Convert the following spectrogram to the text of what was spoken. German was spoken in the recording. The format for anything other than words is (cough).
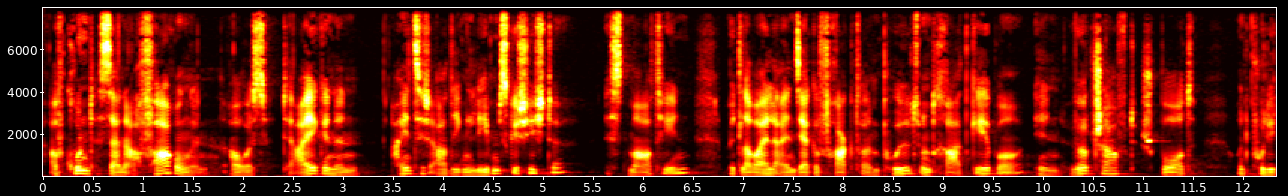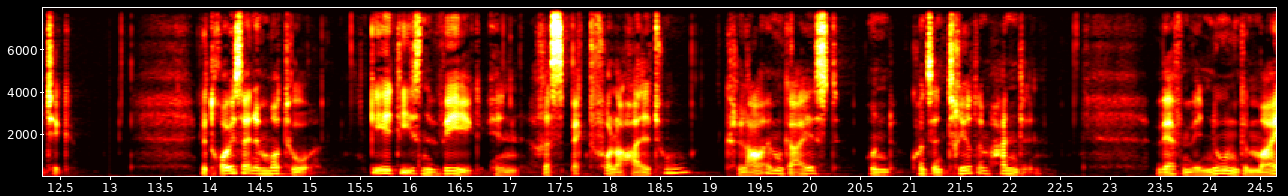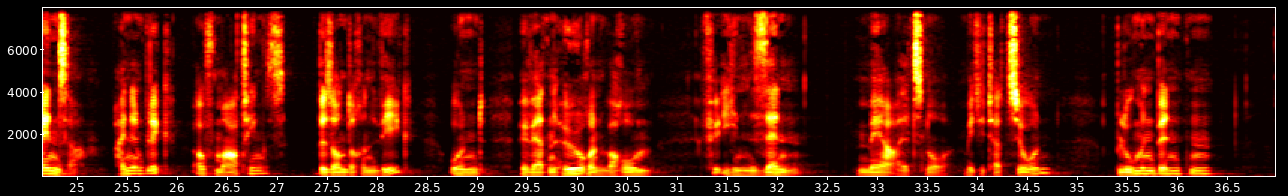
Aufgrund seiner Erfahrungen aus der eigenen einzigartigen Lebensgeschichte ist Martin mittlerweile ein sehr gefragter Impuls und Ratgeber in Wirtschaft, Sport und Politik. Getreu seinem Motto, gehe diesen Weg in respektvoller Haltung, klar im Geist und konzentriert im Handeln, werfen wir nun gemeinsam einen Blick auf Martins besonderen Weg und wir werden hören, warum für ihn Zen mehr als nur Meditation, Blumenbinden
